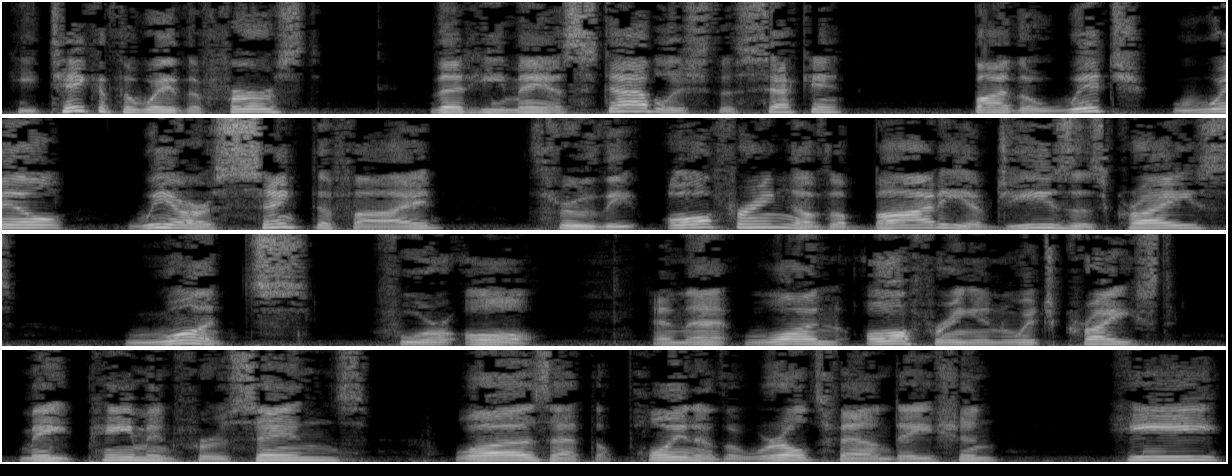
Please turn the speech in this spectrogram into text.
He taketh away the first, that he may establish the second, by the which will we are sanctified through the offering of the body of Jesus Christ once for all. And that one offering in which Christ made payment for sins was at the point of the world's foundation. He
